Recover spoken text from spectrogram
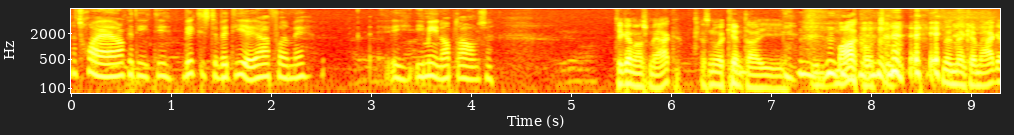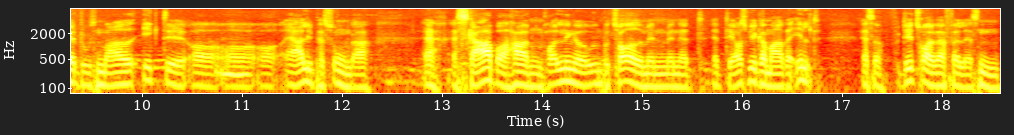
jeg tror, jeg er nok af de, de vigtigste værdier, jeg har fået med i, i min opdragelse. Det kan man også mærke. Altså nu har jeg kendt dig i, i meget kort tid, men man kan mærke, at du er sådan en meget ægte og, og, og ærlig person, der er, er skarp og har nogle holdninger uden på tøjet, men, men at, at det også virker meget reelt. Altså, for det tror jeg i hvert fald er sådan,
